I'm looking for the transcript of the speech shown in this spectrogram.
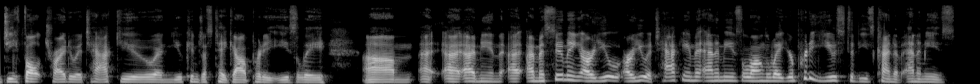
default try to attack you, and you can just take out pretty easily. Um, I, I, I mean, I, am assuming are you are you attacking the enemies along the way? You're pretty used to these kind of enemies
